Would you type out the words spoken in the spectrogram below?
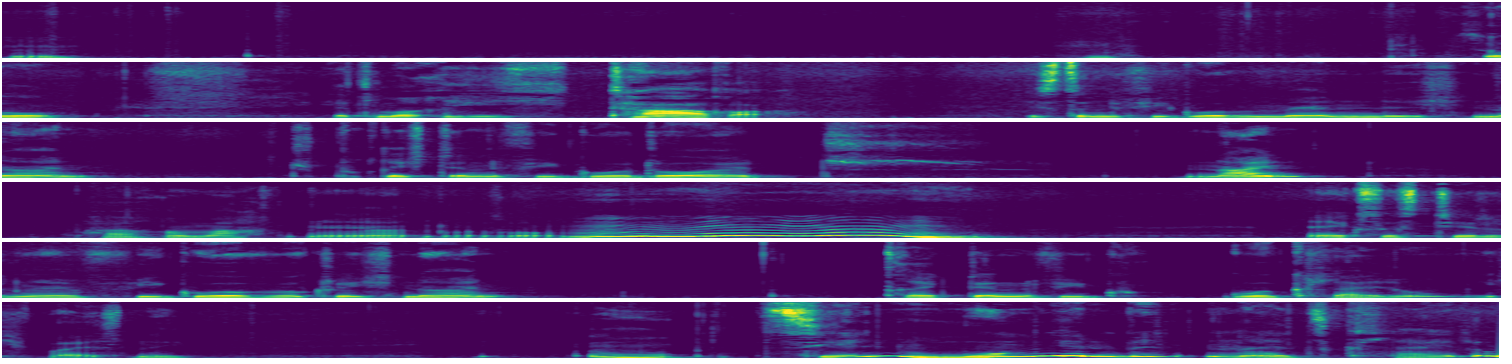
Hm. Hm. So, jetzt mache ich Tara. Ist deine Figur männlich? Nein. Spricht deine Figur Deutsch? Nein. Tara macht mir ja nur so. Mm -hmm. Existiert deine Figur wirklich? Nein. Trägt deine Figur nur Kleidung? Ich weiß nicht. Zählen Mumienbinden als Kleidung?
